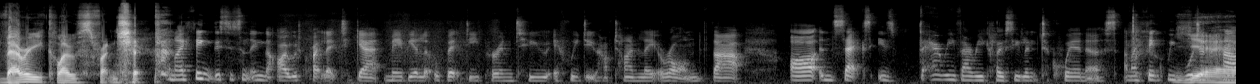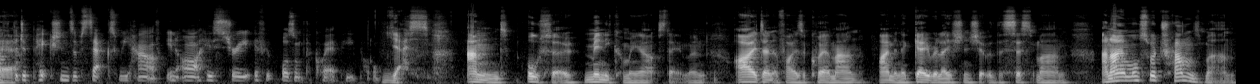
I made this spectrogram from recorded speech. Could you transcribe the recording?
very close friendship. and i think this is something that i would quite like to get maybe a little bit deeper into if we do have time later on that art and sex is very very closely linked to queerness and i think we wouldn't Yeah. have the depictions of sex we have in art history if it wasn't for queer people Yes, and also mini coming out statement. I identify as a queer man. I'm in a gay relationship with a cis man, and I am also a trans man.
